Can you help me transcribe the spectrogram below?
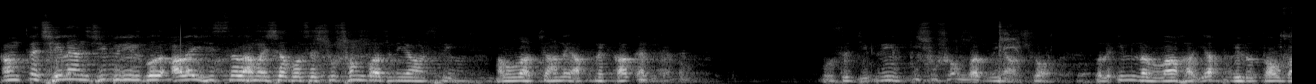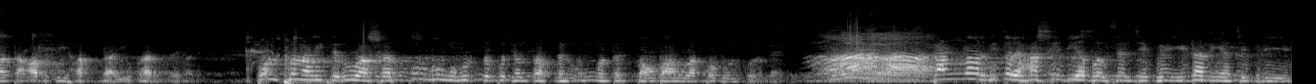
কানতে ছিলেন জিবরিল আলাইহিসালাম এসে বসে সুসংবাদ নিয়ে আসছি। আল্লাহ জানে আপনি কাঁদেন কেন। বলছে জিবরিল কি সুসংবাদ নিয়ে আসছো? বলে ইন্নাল্লাহ ইয়াকবিলু তাওবাতা আবদি হাত্তা ইউকারবির কণ্ঠনালীতে রু আসার পূর্ব মুহূর্ত পর্যন্ত আপনার উন্মতের তওবা আল্লাহ কবুল করবেন কান্নার ভিতরে হাসি দিয়া বলছেন জিব্রিল ইদানিয়া জিব্রিল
